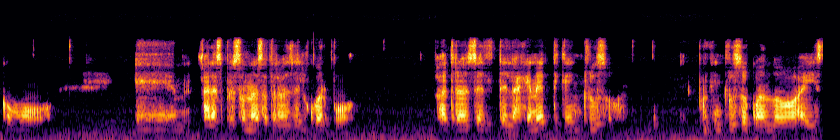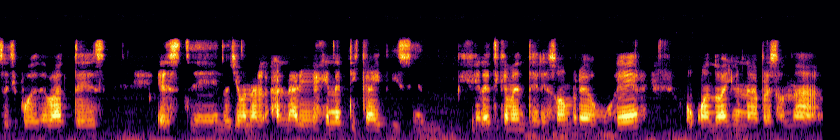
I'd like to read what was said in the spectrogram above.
como eh, a las personas a través del cuerpo, a través de, la genética incluso, porque incluso cuando hay este tipo de debates, este, nos llevan al, al área genética y dicen genéticamente eres hombre o mujer, o cuando hay una persona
